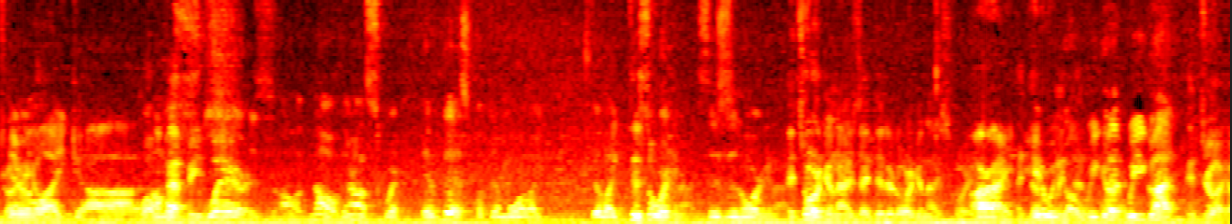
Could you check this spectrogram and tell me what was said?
a triangle. they're like uh, almost Pepe's. squares. Uh, no, they're not square. They're this, but they're more like they're like disorganized. This isn't organized. it's organized. I did it organized for you. All right, I here we definitely go. did. We got we got. Enjoy.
